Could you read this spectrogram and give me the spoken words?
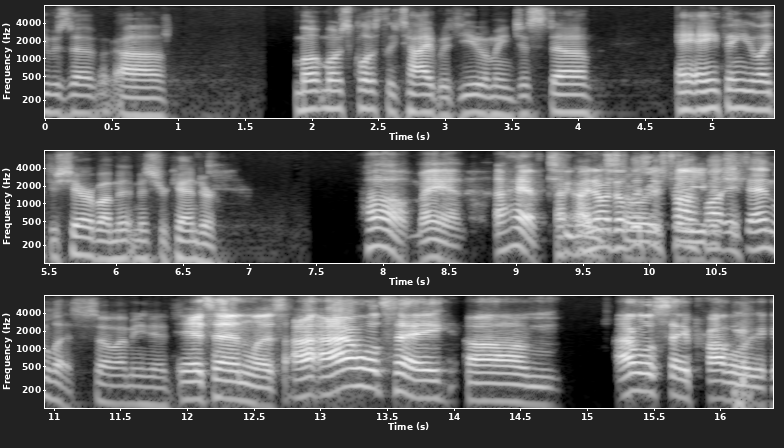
he was a uh, mo- most closely tied with you. I mean, just uh, anything you'd like to share about Mr. Kender? Oh man, I have too I, I know the list is trying, even it's endless. So I mean, it's It's endless. I, I will say, um, I will say probably.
